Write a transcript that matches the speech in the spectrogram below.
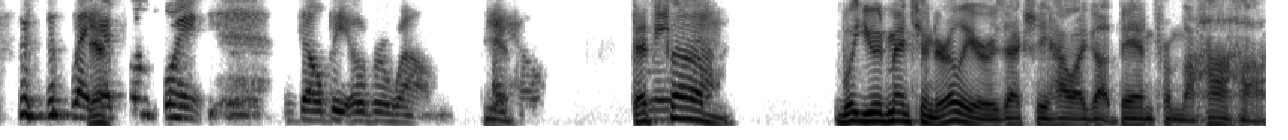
like yeah. at some point, they'll be overwhelmed. Yeah. I hope. That's um, what you had mentioned earlier is actually how I got banned from the haha.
